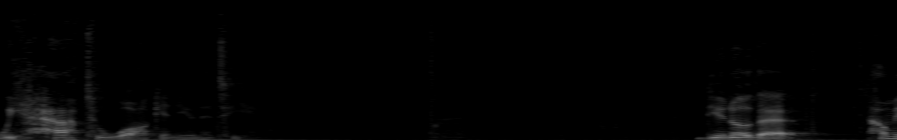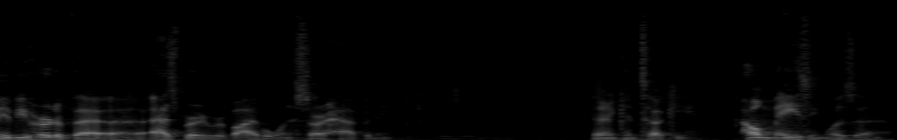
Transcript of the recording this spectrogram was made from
We have to walk in unity. Do you know that? How many of you heard of that uh, Asbury revival when it started happening? There in Kentucky. How amazing was that?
